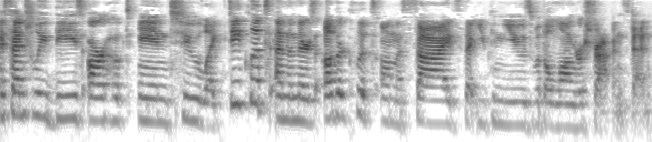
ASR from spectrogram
Essentially, these are hooked into like D-clips and then there's other clips on the sides that you can use with a longer strap instead.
